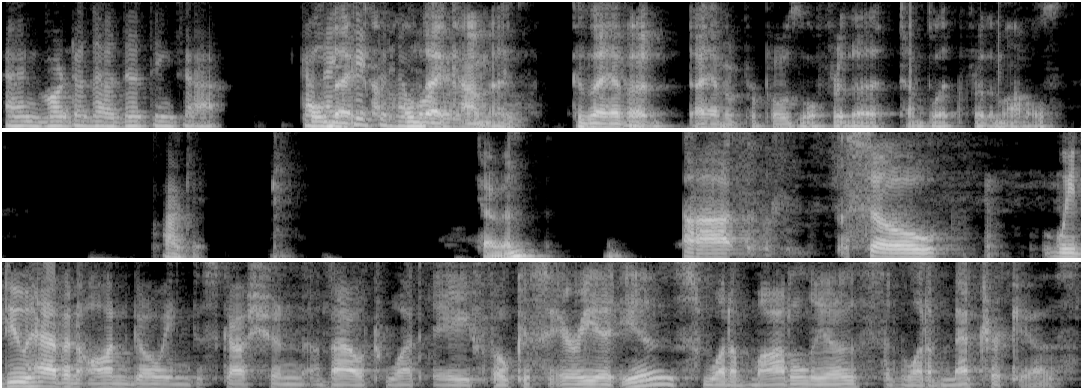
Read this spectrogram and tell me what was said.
And what are the other things are Hold that, connected to the hold model? that comment because I have a I have a proposal for the template for the models. okay. Kevin. Uh, So we do have an ongoing discussion about what a focus area is, what a model is, and what a metric is.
